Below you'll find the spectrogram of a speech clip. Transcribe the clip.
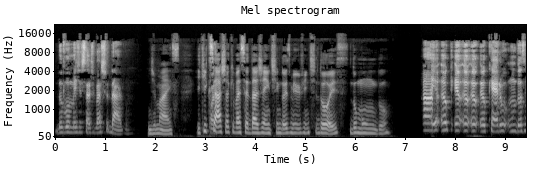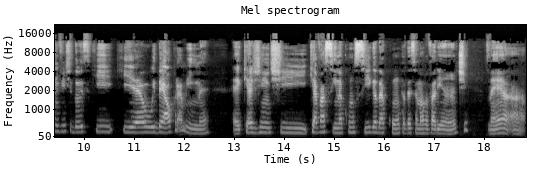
do Bomeja Está Debaixo d'Água. Demais. E o que, que você acha que vai ser da gente em 2022, do mundo? Ah, eu, eu, eu, eu, eu quero um 2022 que, que é o ideal para mim, né? É que a gente, que a vacina consiga dar conta dessa nova variante, né? A,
